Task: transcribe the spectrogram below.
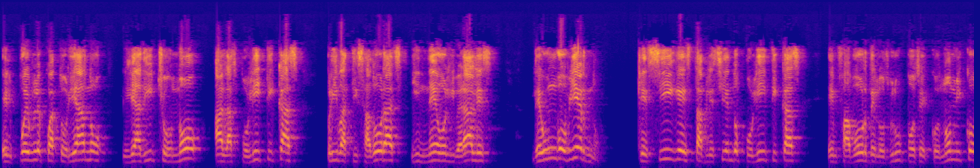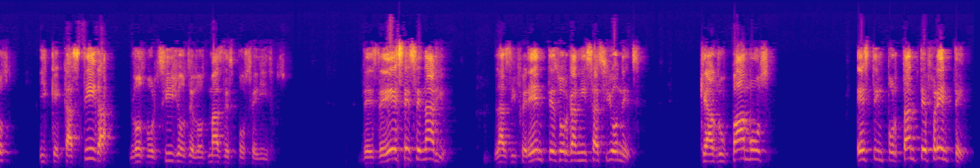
el pueblo ecuatoriano le ha dicho no a las políticas privatizadoras y neoliberales de un gobierno que sigue estableciendo políticas en favor de los grupos económicos y que castiga los bolsillos de los más desposeídos. Desde ese escenario, las diferentes organizaciones que agrupamos este importante frente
